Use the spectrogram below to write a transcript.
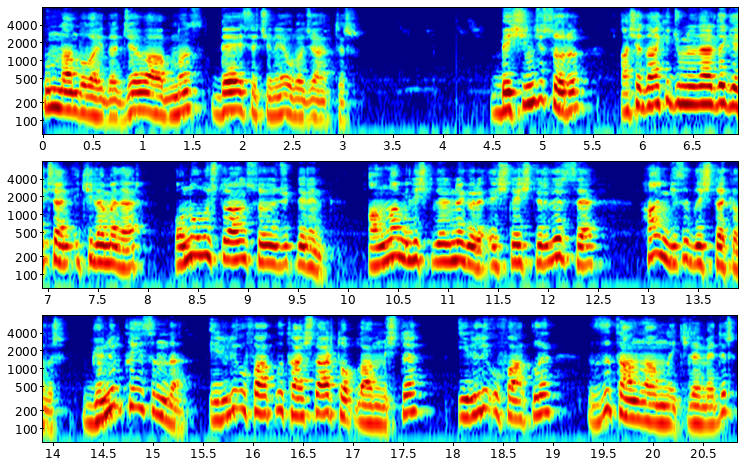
Bundan dolayı da cevabımız D seçeneği olacaktır. Beşinci soru. Aşağıdaki cümlelerde geçen ikilemeler onu oluşturan sözcüklerin anlam ilişkilerine göre eşleştirilirse hangisi dışta kalır? Gönül kıyısında irili ufaklı taşlar toplanmıştı. İrili ufaklı zıt anlamlı ikilemedir.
